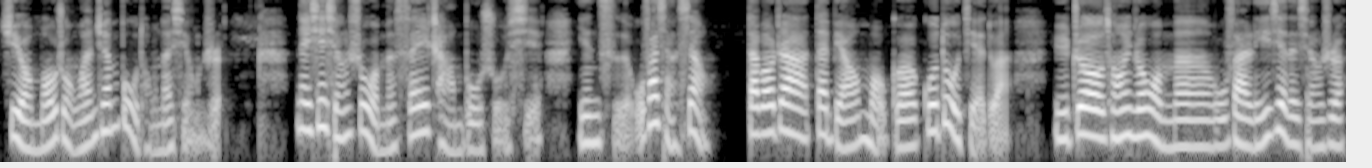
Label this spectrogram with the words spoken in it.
具有某种完全不同的形式。那些形式我们非常不熟悉，因此无法想象。大爆炸代表某个过渡阶段，宇宙从一种我们无法理解的形式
